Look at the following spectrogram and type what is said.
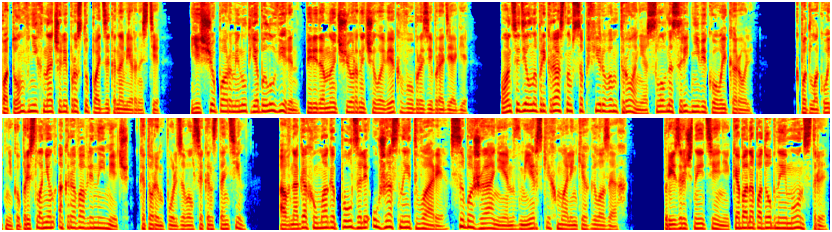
Потом в них начали проступать закономерности. Еще пару минут я был уверен, передо мной черный человек в образе бродяги. Он сидел на прекрасном сапфировом троне, словно средневековый король. К подлокотнику прислонен окровавленный меч, которым пользовался Константин. А в ногах у мага ползали ужасные твари с обожанием в мерзких маленьких глазах. Призрачные тени, кабаноподобные монстры,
